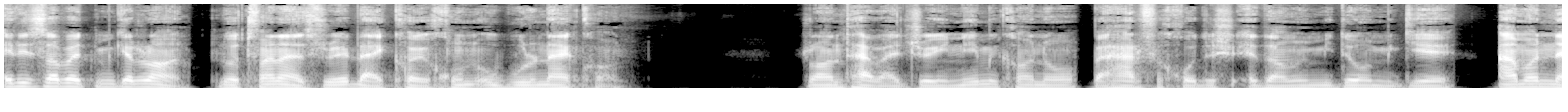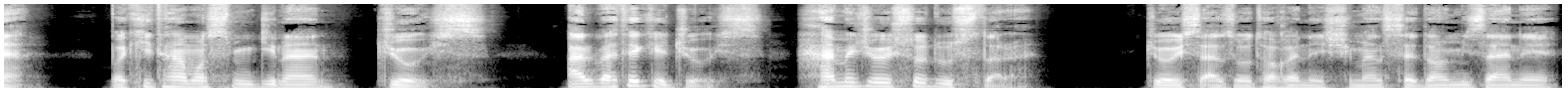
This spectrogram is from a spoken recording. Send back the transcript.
الیزابت میگه ران لطفا از روی لکای خون عبور نکن. ران توجهی نمی‌کنه و به حرف خودش ادامه میده و میگه اما نه با کی تماس می‌گیرن؟ جویس. البته که جویس همه جویس رو دوست دارن. جویس از اتاق نشیمن صدا می‌زنه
